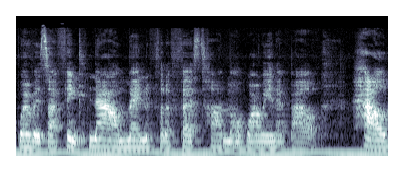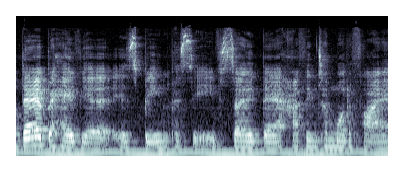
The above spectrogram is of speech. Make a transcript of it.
Whereas I think now men for the first time are worrying about how their behavior is being perceived. So they're having to modify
